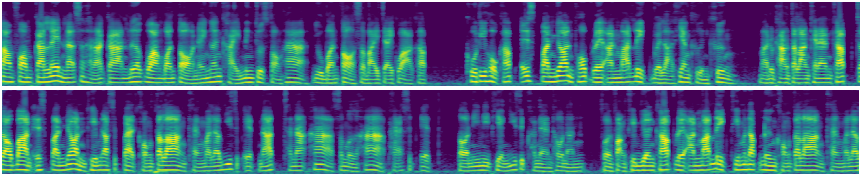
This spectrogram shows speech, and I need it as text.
ตามฟอร์มการเล่นและสถานการณ์เลือกวางบอลต่อในเงื่อนไข 1.25 อยู่บอลต่อสบายใจกว่าครับคู่ที่ 6 ครับเอสปันยอนพบเรอัลมาดริดเวลาเที่ยงคืนครึ่ง มาดูทางตารางคะแนนครับ เจ้าบ้านเอสปันยอนทีมอันดับ 18 ของตารางแข่งมาแล้ว 21 นัด ชนะ 5 เสมอ 5 แพ้ 11 ตอนนี้มีเพียง 20 คะแนนเท่านั้น ส่วนฝั่งทีมเยือนครับ เรอัลมาดริดทีมอันดับหนึ่งของตารางแข่งมาแล้ว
